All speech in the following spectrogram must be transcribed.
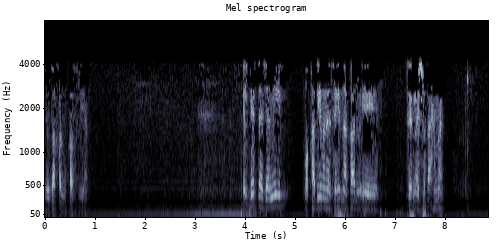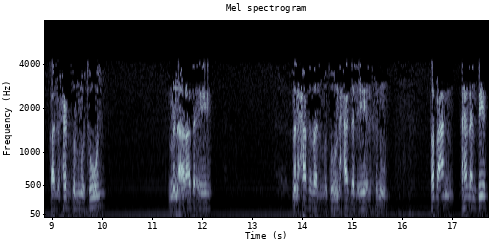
يدخل القصر يعني. البيت ده جميل. وقديما سيدنا قالوا إيه؟ سيدنا الشيخ أحمد قالوا حفظ المتون من أراد إيه؟ من حفظ المتون حاز الإيه؟ الفنون. طبعا هذا البيت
